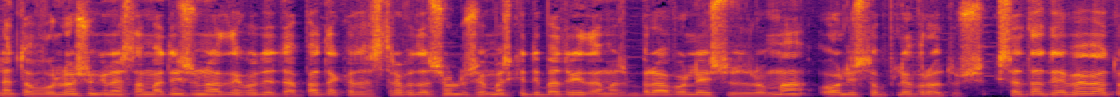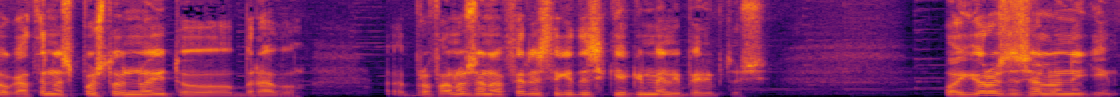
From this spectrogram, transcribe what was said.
να το βουλώσουν και να σταματήσουν να δέχονται τα πάντα καταστρέφοντας όλους εμάς και την πατρίδα μας. Μπράβο, λέει στους Ρωμά, όλοι στο πλευρό τους. Εξαρτάται βέβαια το καθένας πώς το εννοεί το μπράβο. Ε, Προφανώς αναφέρεστε για τη συγκεκριμένη περίπτωση. Ο Γιώργος Θεσσαλονίκη.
